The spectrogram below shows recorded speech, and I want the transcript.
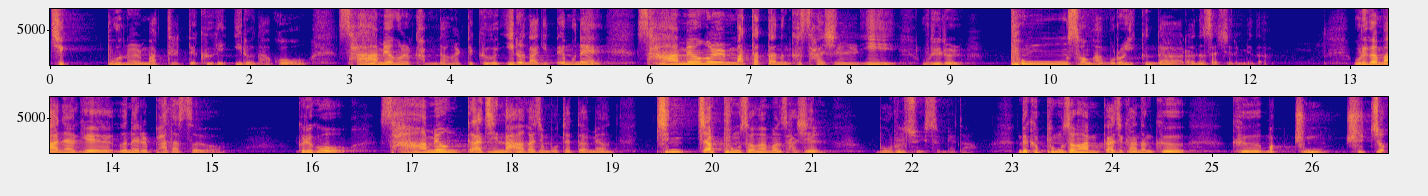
직분을 맡을 때 그게 일어나고 사명을 감당할 때 그거 일어나기 때문에 사명을 맡았다는 그 사실이 우리를 풍성함으로 이끈다라는 사실입니다. 우리가 만약에 은혜를 받았어요. 그리고 사명까지 나아가지 못했다면 진짜 풍성함은 사실 모를 수 있습니다. 근데 그 풍성함까지 가는 그 그 막 중추적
